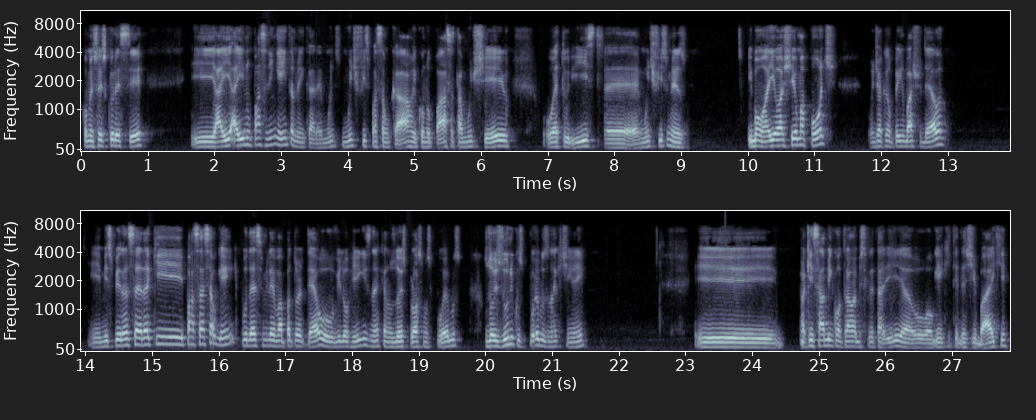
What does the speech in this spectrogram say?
começou a escurecer. E aí, aí não passa ninguém também, cara. É muito, muito difícil passar um carro, e quando passa tá muito cheio, ou é turista, é, é muito difícil mesmo. E bom, aí eu achei uma ponte, onde acampei embaixo dela, e minha esperança era que passasse alguém que pudesse me levar para Tortel ou Vila Higgins, né, que eram os dois próximos pueblos, os dois únicos pueblos, né, que tinha aí. E para quem sabe encontrar uma bicicletaria ou alguém que entendesse de bike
